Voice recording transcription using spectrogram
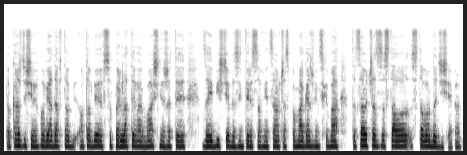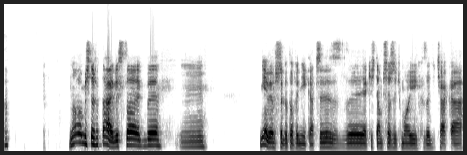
to każdy się wypowiada tobie, o tobie w superlatywach właśnie, że ty zajebiście bezinteresownie cały czas pomagasz, więc chyba to cały czas zostało z tobą do dzisiaj, prawda? No, myślę, że tak. Wiesz co, jakby mm, nie wiem, z czego to wynika. Czy z jakichś tam przeżyć moich za dzieciaka?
